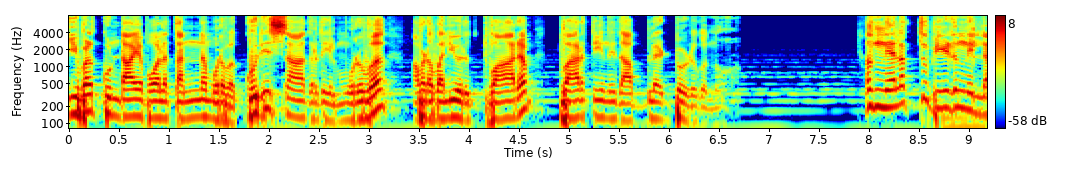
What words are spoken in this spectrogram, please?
ഇവൾക്കുണ്ടായ പോലെ തന്നെ മുറിവ് കുരിശാകൃതിയിൽ മുറിവ് അവിടെ വലിയൊരു ദ്വാരം ദ്വാരത്തിൽ നിന്ന് ഇതാ ബ്ലഡ് ഒഴുകുന്നു. അത് നിലത്ത് വീഴുന്നില്ല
